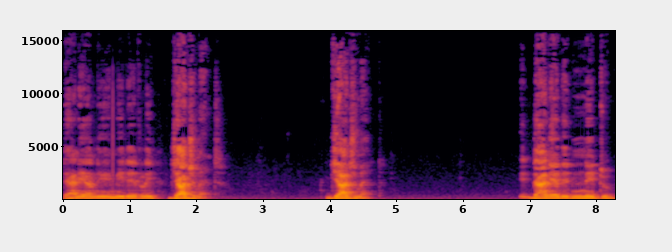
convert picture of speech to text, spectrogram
Daniel knew immediately judgment. Judgment. Daniel didn't need to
